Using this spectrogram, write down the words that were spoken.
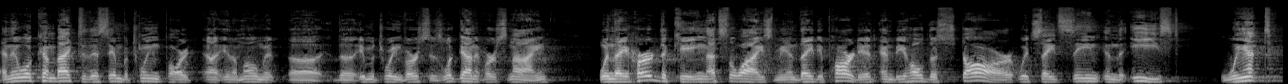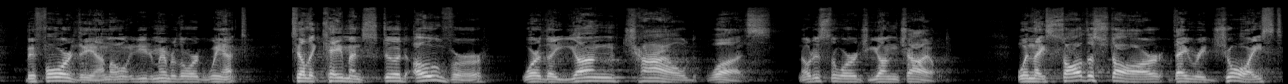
And then we'll come back to this in between part uh, in a moment, uh, the in between verses. Look down at verse 9. When they heard the king, that's the wise men, they departed, and behold, the star which they'd seen in the east went before them. I want you to remember the word went, till it came and stood over where the young child was. Notice the words young child. When they saw the star, they rejoiced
